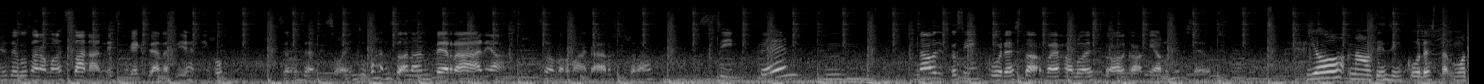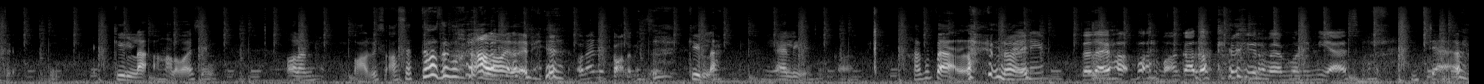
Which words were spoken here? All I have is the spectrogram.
Jos joku sanoo mulle sanan, niin mä keksin aina siihen niinku semmoisen sointuvan sanan perään ja se on varmaan aika ärsyttävää. Sitten, mm, nautitko sinkkuudesta vai haluaisitko alkaa mieluummin seurasta? Joo, nautin sinkkuudesta, mutta kyllä haluaisin. Olen valmis asettautumaan aloille. Olen nyt valmis. Kyllä. Niin. Eli haku päällä. Noin. Niin. Tätä ihan varmaan katso kyllä hirveän moni mies. Damn.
